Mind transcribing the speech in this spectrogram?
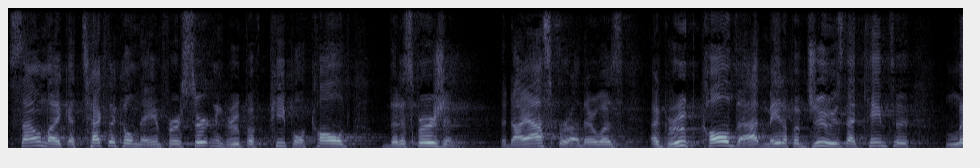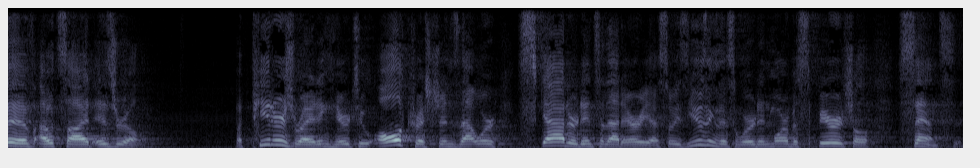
sound like a technical name for a certain group of people called the dispersion, the diaspora. There was a group called that, made up of Jews, that came to live outside Israel. But Peter's writing here to all Christians that were scattered into that area. So he's using this word in more of a spiritual sense, in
